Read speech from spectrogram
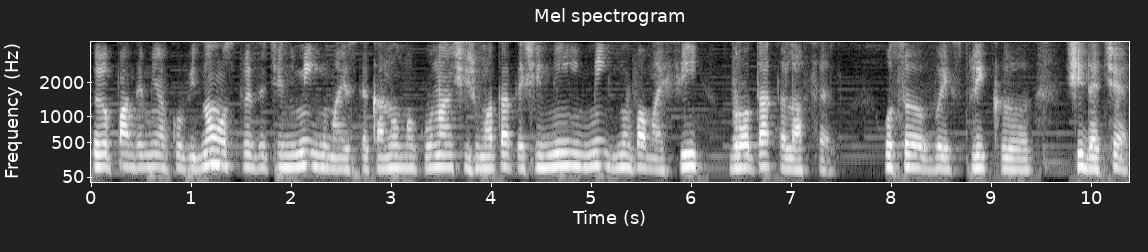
uh, pandemia COVID-19, nimic nu mai este ca în urmă cu un an și jumătate și nimic nu va mai fi vreodată la fel. O să vă explic uh, și de ce.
